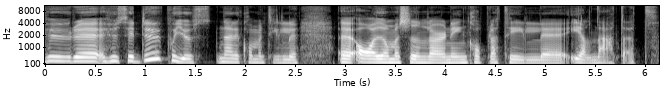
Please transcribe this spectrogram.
hur, eh, hur ser du på just när det kommer till eh, AI och machine learning kopplat till eh, elnätet?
